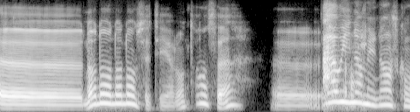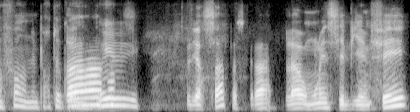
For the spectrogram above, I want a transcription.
Euh, Non, non, non, non, c'était il y a longtemps, ça. Hein. ah oui, non, mais non, je confonds, n'importe quoi. oui, oui. Je veux dire ça parce que là, là au moins, c'est bien fait.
